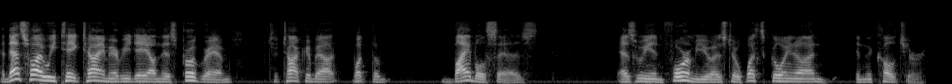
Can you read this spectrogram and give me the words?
And that's why we take time every day on this program to talk about what the Bible says as we inform you as to what's going on in the culture.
